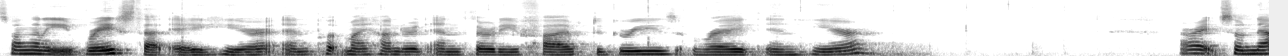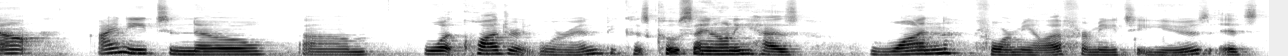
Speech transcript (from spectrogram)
So I'm going to erase that A here and put my 135 degrees right in here. All right, so now I need to know um, what quadrant we're in because cosine only has one formula for me to use. It's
